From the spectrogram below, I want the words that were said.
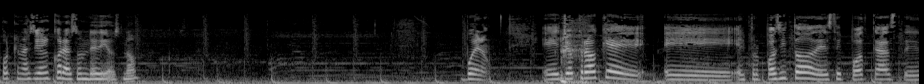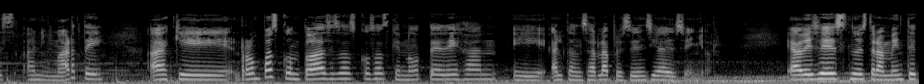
porque nació en el corazón de Dios, ¿no? Bueno, eh, yo creo que eh, el propósito de este podcast es animarte a que rompas con todas esas cosas que no te dejan eh, alcanzar la presencia del Señor. A veces nuestra mente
